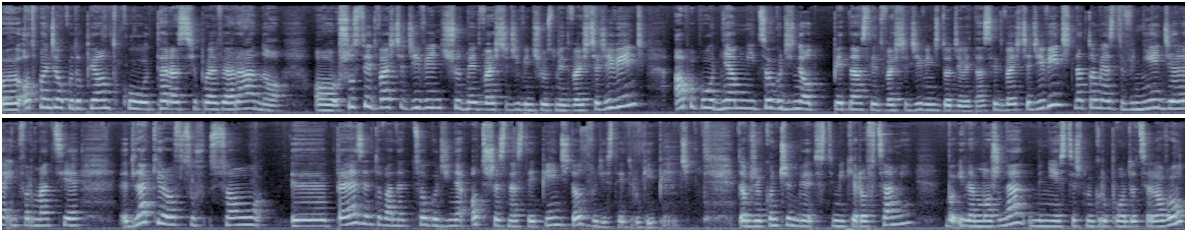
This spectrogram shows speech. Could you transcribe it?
E, od poniedziałku do piątku teraz się pojawia rano o 6.29, 7.29 8.29, a popołudniami co godzinę od 15.29 do 19.29. Natomiast w niedzielę informacje dla kierowców są Y, prezentowane co godzinę od 16.05 do 22.05. Dobrze, kończymy z tymi kierowcami, bo ile można, my nie jesteśmy grupą docelową.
